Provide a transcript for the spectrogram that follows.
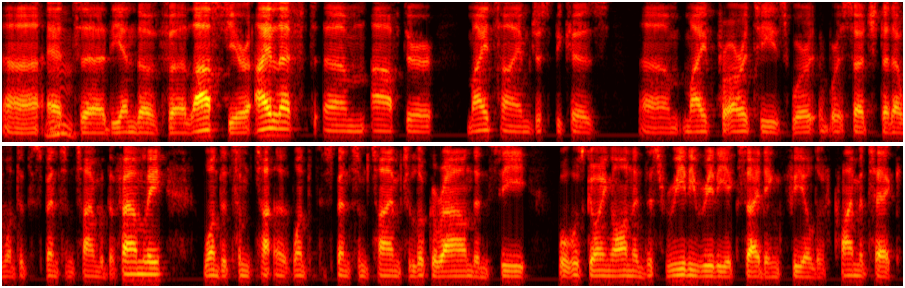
uh, mm. at uh, the end of uh, last year. I left um, after my time just because um, my priorities were, were such that I wanted to spend some time with the family, wanted some time, uh, wanted to spend some time to look around and see what was going on in this really really exciting field of climate tech.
